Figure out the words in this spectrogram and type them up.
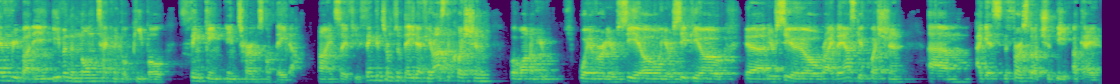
everybody, even the non-technical people, thinking in terms of data. Right. So if you think in terms of data, if you ask the question, but one of your whoever your CEO, your CPO, uh, your CEO, right? They ask you a question. Um, I guess the first thought should be, okay,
